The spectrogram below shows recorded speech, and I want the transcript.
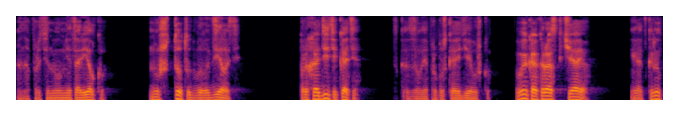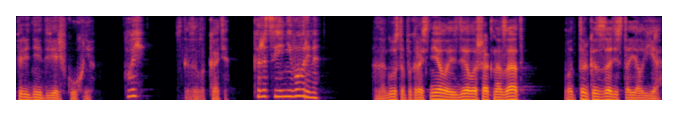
Она протянула мне тарелку. Ну что тут было делать? «Проходите, Катя», — сказал я, пропуская девушку. «Вы как раз к чаю». И открыл перед ней дверь в кухню. «Ой», — сказала Катя. «Кажется, я не вовремя». Она густо покраснела и сделала шаг назад. Вот только сзади стоял я.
